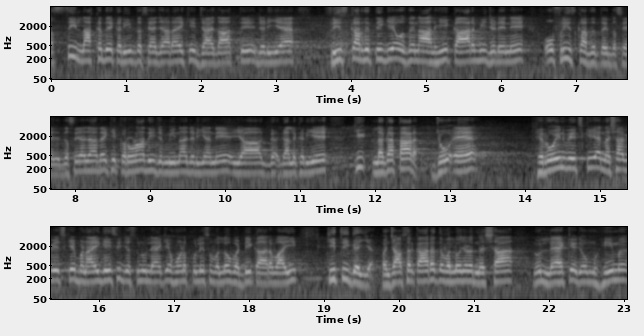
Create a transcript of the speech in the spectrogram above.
80 ਲੱਖ ਦੇ ਕਰੀਬ ਦੱਸਿਆ ਜਾ ਰਿਹਾ ਹੈ ਕਿ ਜਾਇਦਾਦ ਤੇ ਜਿਹੜੀ ਹੈ ਫ੍ਰੀਜ਼ ਕਰ ਦਿੱਤੀ ਗਈ ਹੈ। ਉਸ ਦੇ ਨਾਲ ਹੀ ਕਾਰ ਵੀ ਜਿਹੜੇ ਨੇ ਉਹ ਫ੍ਰੀਜ਼ ਕਰ ਦਿੱਤੇ ਦੱਸਿਆ ਦੱਸਿਆ ਜਾ ਰਿਹਾ ਕਿ ਕਰੋੜਾਂ ਦੀ ਜ਼ਮੀਨਾਂ ਜਿਹੜੀਆਂ ਨੇ ਜਾਂ ਗ- ਗੱਲ ਕਰੀਏ ਕਿ ਲਗਾਤਾਰ ਜੋ ਇਹ ਹੈਰੋਇਨ ਵੇਚ ਕੇ ਜਾਂ ਨਸ਼ਾ ਵੇਚ ਕੇ ਬਣਾਈ ਗਈ ਸੀ ਜਿਸ ਨੂੰ ਲੈ ਕੇ ਹੁਣ ਪੁਲਿਸ ਵੱਲੋਂ ਵੱਡੀ ਕਾਰਵਾਈ ਕੀਤੀ ਗਈ ਹੈ। ਪੰਜਾਬ ਸਰਕਾਰ ਦੇ ਵੱਲੋਂ ਜਿਹੜਾ ਨਸ਼ਾ ਨੂੰ ਲੈ ਕੇ ਜੋ ਮੁਹਿੰਮ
